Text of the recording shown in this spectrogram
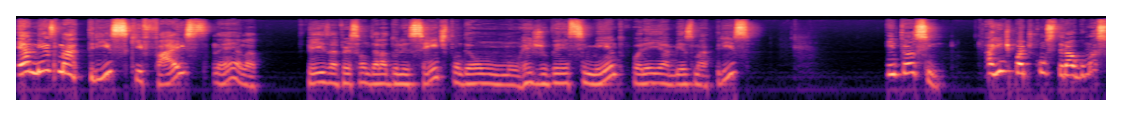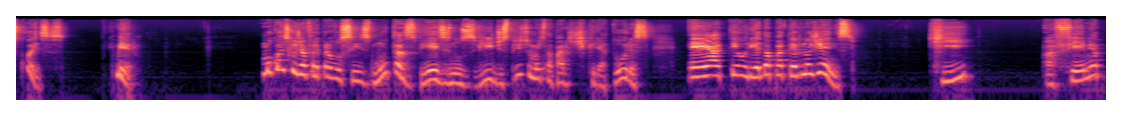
É a mesma atriz que faz, né? Ela fez a versão dela adolescente, então deu um, rejuvenescimento, porém é a mesma atriz. Então, assim, a gente pode considerar algumas coisas. Primeiro, uma coisa que eu já falei para vocês muitas vezes nos vídeos, principalmente na parte de criaturas, é a teoria da paternogênese, que a fêmea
